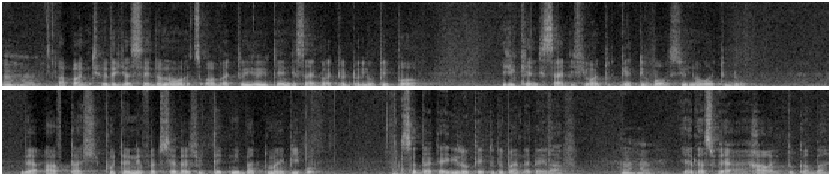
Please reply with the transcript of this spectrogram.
Mm-hmm. Up until they just said, no, no, it's over to you. You can decide what to do. You people, you can decide if you want to get divorced, you know what to do. Thereafter, she put an effort to say that she should take me back to my people so that I relocate to the band that I love. Yeah, that's where how I took her back.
